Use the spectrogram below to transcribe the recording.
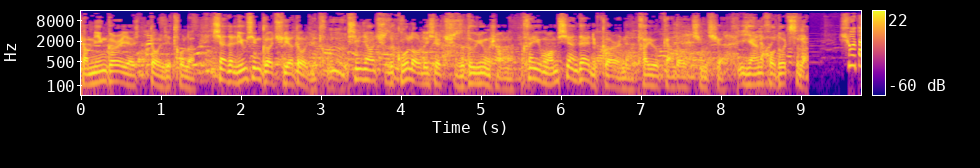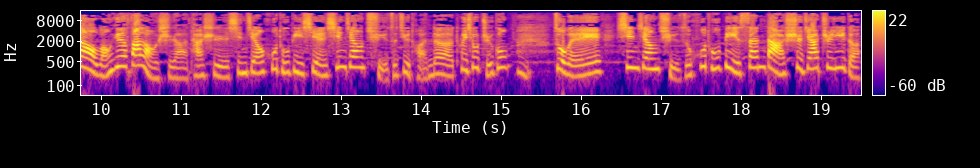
像民歌也到里头了，现在流行歌曲也到里头，新疆曲子古老的一些曲子都用上了，还有我们现在的歌儿呢，他又感到亲切，演了好多次了。说到王约发老师啊，他是新疆呼图壁县新疆曲子剧团的退休职工。嗯，作为新疆曲子呼图壁三大世家之一的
